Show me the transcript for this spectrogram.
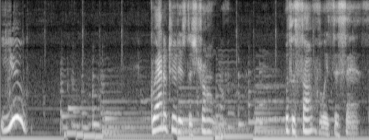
you. Gratitude is the strong one with a soft voice that says,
